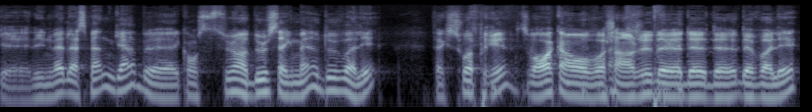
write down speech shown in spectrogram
Les nouvelles de la semaine, Gab, euh, constituées en deux segments, deux volets. Fait que sois prêt. Tu vas voir quand on va changer de, de, de, de volet.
